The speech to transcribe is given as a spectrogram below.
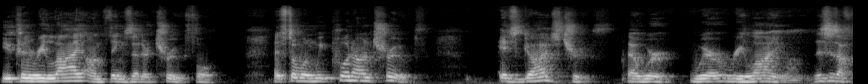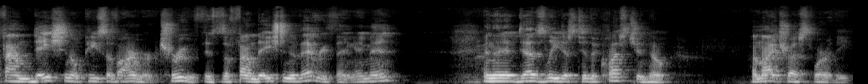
You can rely on things that are truthful. And so when we put on truth, it's God's truth that we're we're relying on. This is a foundational piece of armor. Truth is the foundation of everything. Amen. And then it does lead us to the question though, Am I trustworthy?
